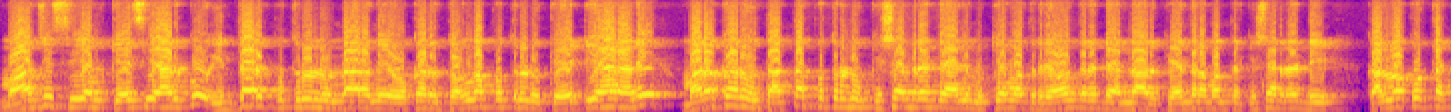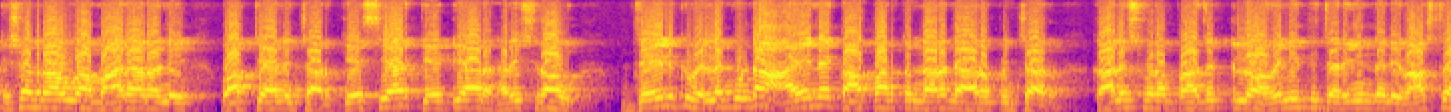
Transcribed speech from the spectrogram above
మాజీ సీఎం కేసీఆర్కు ఇద్దరు పుత్రులు ఉన్నారని ఒకరు దొంగ పుత్రుడు కేటీఆర్ అని మరొకరు దత్తపుత్రుడు కిషన్ రెడ్డి అని ముఖ్యమంత్రి రేవంత్ రెడ్డి అన్నారు. కేంద్ర మంత్రి కిషన్ రెడ్డి కల్వకుట్ల కిషన్ రావుగా మారారని వ్యాఖ్యానించారు. కేసీఆర్ కేటీఆర్ హరీష్ రావు జైలుకు వెళ్ళకుండా ఆయనే కాపాడుతున్నారని ఆరోపించారు. కాళేశ్వరం ప్రాజెక్టులో అవినీతి జరిగిందని రాష్ట్ర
